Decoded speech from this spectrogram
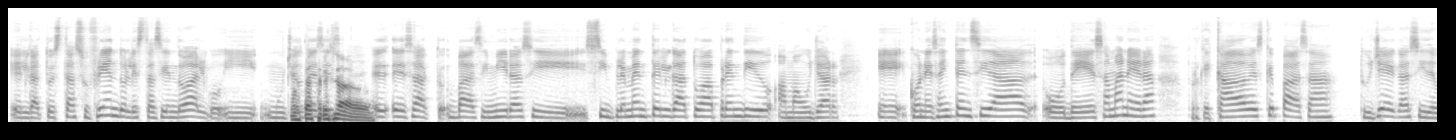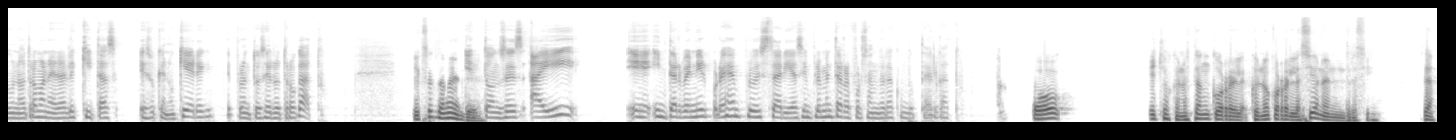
el gato está sufriendo, le está haciendo algo y muchas está veces, estresado. e- exacto, vas y miras y simplemente el gato ha aprendido a maullar eh, con esa intensidad o de esa manera, porque cada vez que pasa, tú llegas y de una u otra manera le quitas eso que no quiere, de pronto es el otro gato. Exactamente. Entonces ahí eh, intervenir, por ejemplo, estaría simplemente reforzando la conducta del gato. o hechos que no están correla- que no correlacionan entre sí. O sea,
